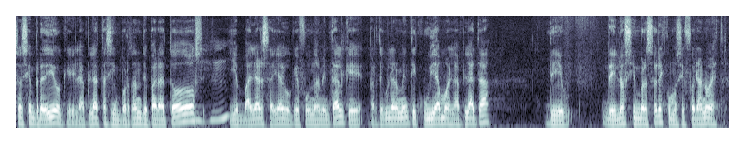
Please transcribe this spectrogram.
yo siempre digo que la plata es importante para todos y en Valerse hay algo que es fundamental, que particularmente cuidamos la plata de de los inversores como si fuera nuestra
